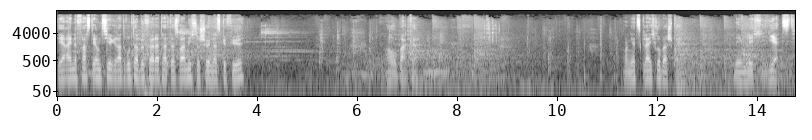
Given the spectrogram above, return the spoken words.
Der eine Fass, der uns hier gerade runter befördert hat, das war nicht so schön, das Gefühl. Oh, Backe. Und jetzt gleich rüberspringen. Nämlich jetzt.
